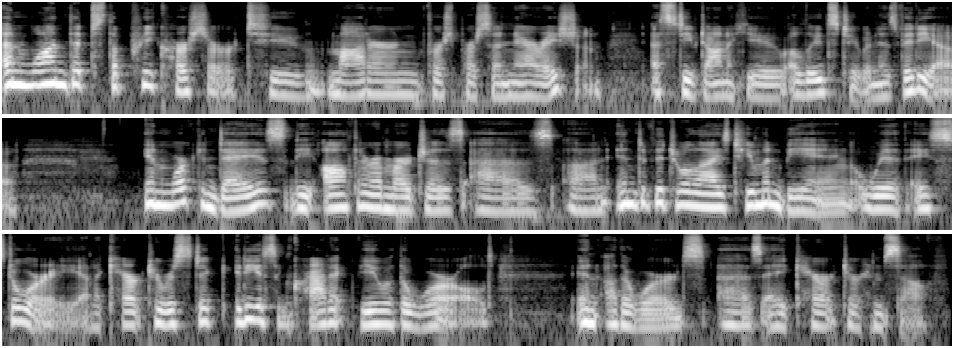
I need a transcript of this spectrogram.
and one that's the precursor to modern first person narration, as Steve Donoghue alludes to in his video. In Work and Days, the author emerges as an individualized human being with a story and a characteristic idiosyncratic view of the world in other words, as a character himself.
